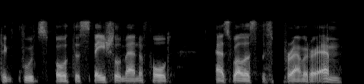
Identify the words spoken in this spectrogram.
It includes both the spatial manifold as well as this parameter m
